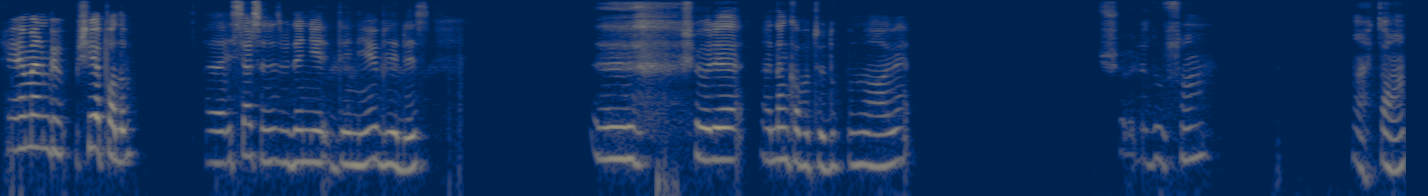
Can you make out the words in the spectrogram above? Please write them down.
hemen bir şey yapalım. E, isterseniz bir deney deneyebiliriz. E, şöyle nereden kapatıyorduk bunu abi? Şöyle dursun. Heh, tamam.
